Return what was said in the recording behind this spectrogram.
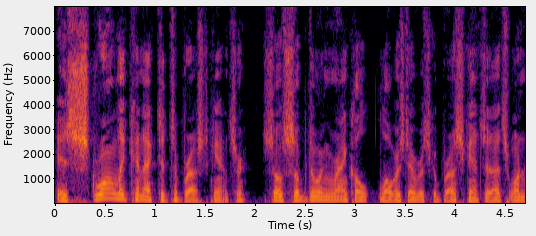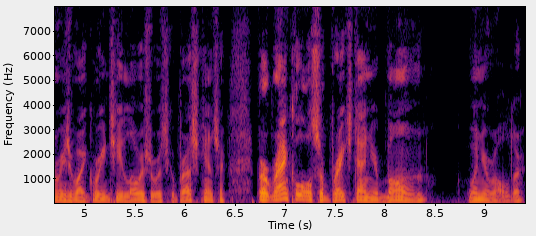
is strongly connected to breast cancer. So subduing RANKL lowers their risk of breast cancer. That's one reason why green tea lowers the risk of breast cancer. But RANKL also breaks down your bone when you're older.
